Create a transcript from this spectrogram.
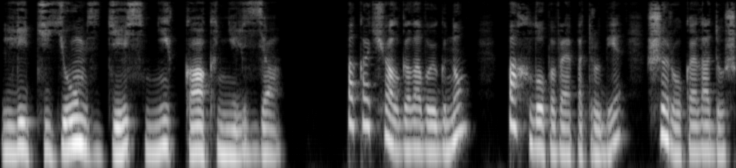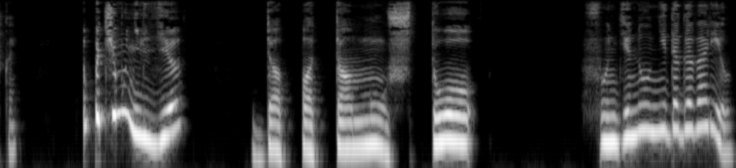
литьем здесь никак нельзя. Покачал головой гном, похлопывая по трубе широкой ладошкой. А почему нельзя? Да потому что Фундинул не договорил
